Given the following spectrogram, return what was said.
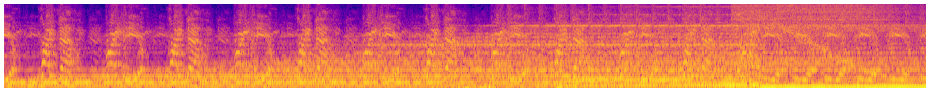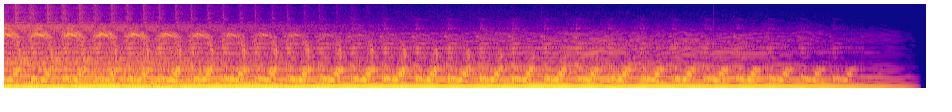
here, right now, right here.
